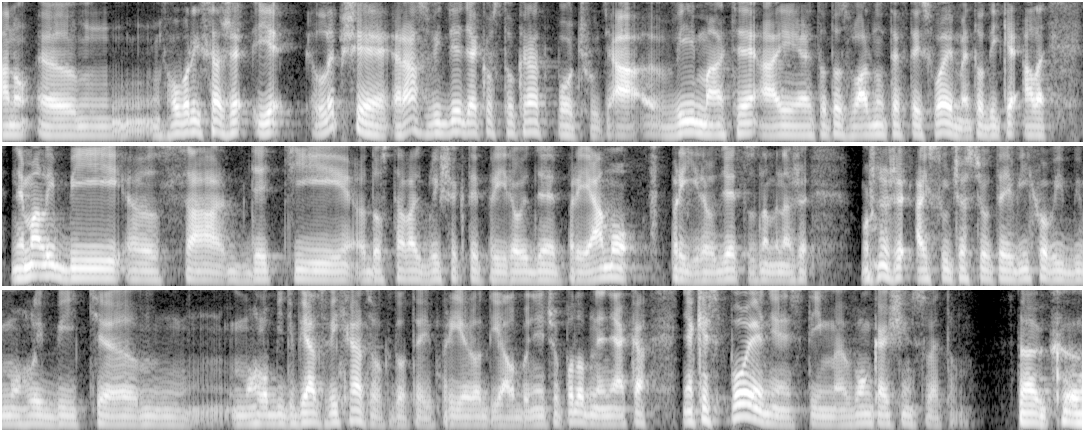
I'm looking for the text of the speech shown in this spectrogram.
Áno, um, hovorí sa, že je lepšie raz vidieť, ako stokrát počuť. A vy máte aj toto zvládnuté v tej svojej metodike, ale nemali by e, sa deti dostávať bližšie k tej prírode priamo v prírode? To znamená, že možno, že aj súčasťou tej výchovy by mohli byť, um, mohlo byť viac vychádzok do tej prírody alebo niečo podobné, nejaká, nejaké spojenie s tým vonkajším svetom. Tak e,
